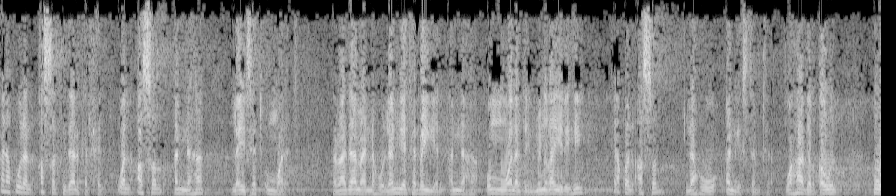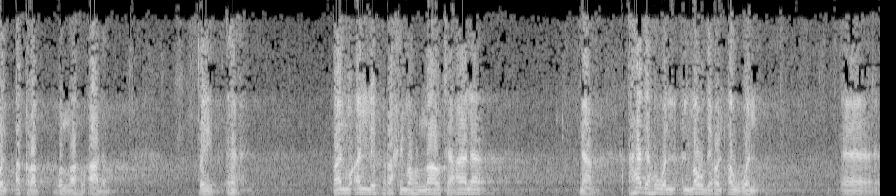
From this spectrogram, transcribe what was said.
فنقول الأصل في ذلك الحل. والأصل أنها ليست أم ولد. فما دام أنه لم يتبين أنها أم ولد من غيره يقول الأصل له أن يستمتع. وهذا القول هو الأقرب والله أعلم. طيب. قال المؤلف رحمه الله تعالى نعم. هذا هو الموضع الأول آه،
